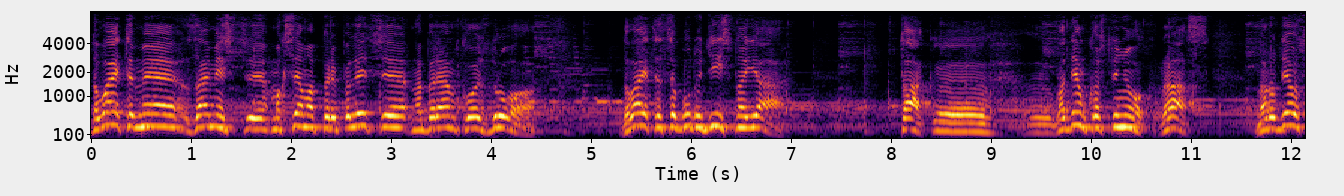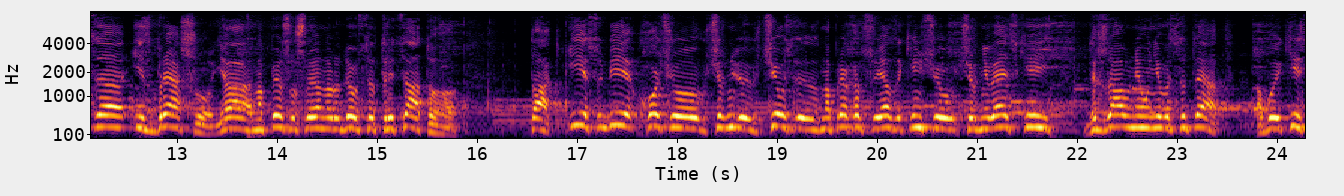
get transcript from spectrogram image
Давайте ми замість Максима Перепелиці наберемо когось другого. Давайте це буду дійсно я. Так, е, е, Вадим Костенюк, раз. Народився із Брешу. Я напишу, що я народився 30-го. Так, і собі хочу Черні... вчився, наприклад, що я закінчив Чернівецький державний університет або якийсь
